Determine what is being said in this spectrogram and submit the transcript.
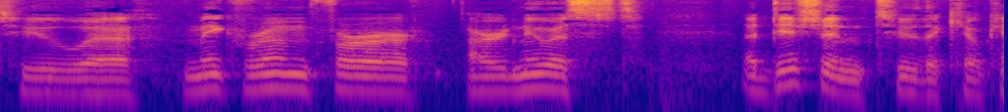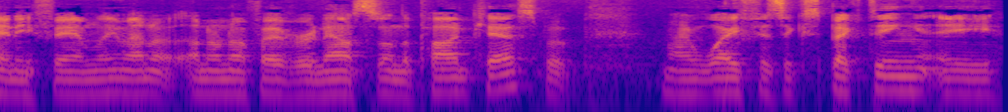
to uh, make room for our newest addition to the Kilkenny family. I don't, I don't know if I ever announced it on the podcast, but my wife is expecting a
